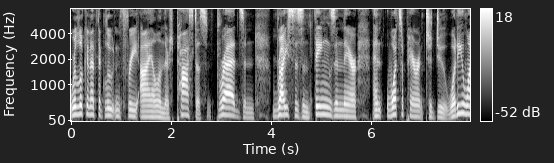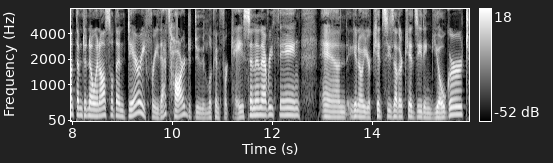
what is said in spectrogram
we're looking at the gluten free aisle, and there's pastas and breads and rices and things in there. And what's a parent to do? What do you want them to know? And also then dairy free. That's hard to do. You're looking for casein and everything, and you know your kid sees other kids eating yogurt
